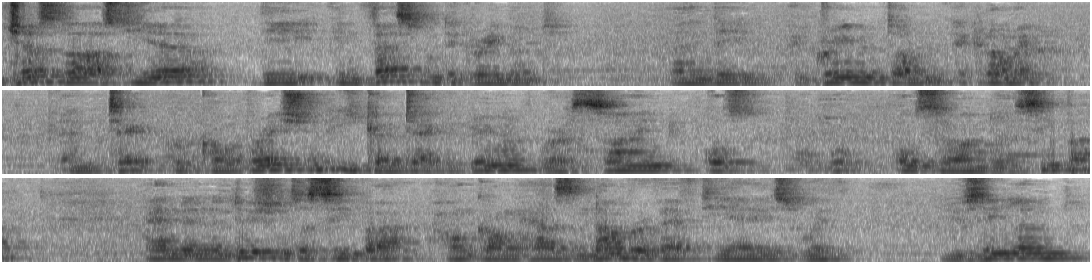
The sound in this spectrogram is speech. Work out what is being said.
just last year, the investment agreement and the agreement on economic and technical cooperation, ECOTECH agreement, were signed also, also under CEPA. And in addition to CEPA, Hong Kong has a number of FTAs with New Zealand,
